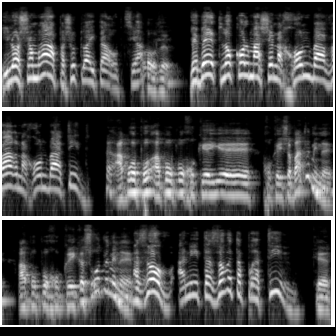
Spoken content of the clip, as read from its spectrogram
היא לא שמרה, פשוט לא הייתה אופציה. וב' לא כל מה שנכון בעבר נכון בעתיד. אפרופו, אפרופו חוקי, אה, חוקי שבת למיניהם, אפרופו חוקי כשרות למיניהם. עזוב, אני, תעזוב את הפרטים. כן.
